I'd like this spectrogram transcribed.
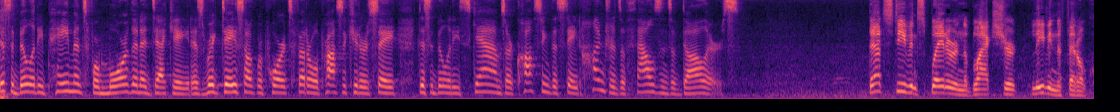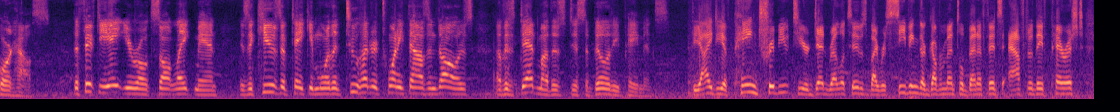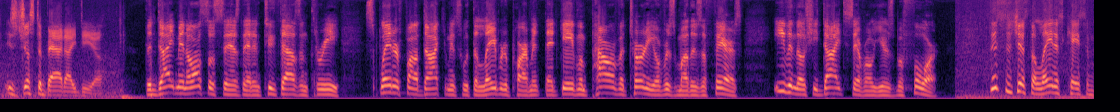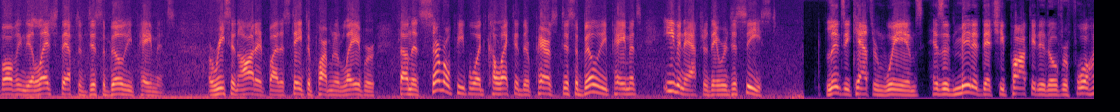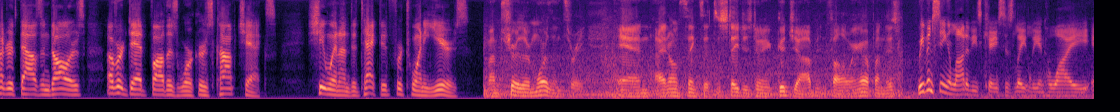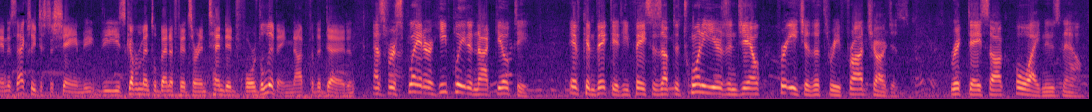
disability payments for more than a decade. As Rick Daysog reports, federal prosecutors say disability scams are costing the state hundreds of thousands of dollars. That's Steven Splater in the black shirt leaving the federal courthouse. The 58 year old Salt Lake man is accused of taking more than $220,000 of his dead mother's disability payments. The idea of paying tribute to your dead relatives by receiving their governmental benefits after they've perished is just a bad idea. The indictment also says that in 2003, Splater filed documents with the Labor Department that gave him power of attorney over his mother's affairs, even though she died several years before. This is just the latest case involving the alleged theft of disability payments. A recent audit by the State Department of Labor found that several people had collected their parents' disability payments even after they were deceased. Lindsay Catherine Williams has admitted that she pocketed over $400,000 of her dead father's workers' comp checks. She went undetected for 20 years. I'm sure there are more than three, and I don't think that the state is doing a good job in following up on this. We've been seeing a lot of these cases lately in Hawaii, and it's actually just a shame. These governmental benefits are intended for the living, not for the dead. As for Splater, he pleaded not guilty. If convicted, he faces up to 20 years in jail for each of the three fraud charges. Rick Daysog, Hawaii News Now.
